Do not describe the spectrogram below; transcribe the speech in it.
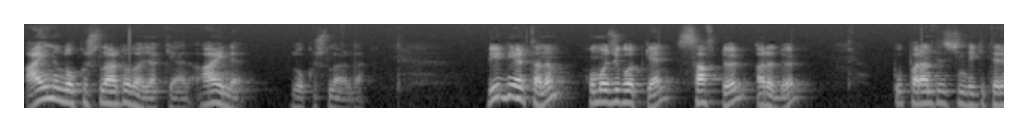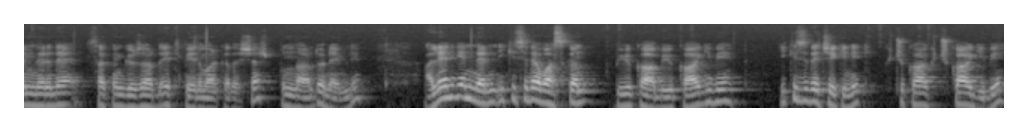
Aynı lokuslarda olacak yani. Aynı lokuslarda. Bir diğer tanım homozigot gen, saf döl, arı döl. Bu parantez içindeki terimleri de sakın göz ardı etmeyelim arkadaşlar. Bunlar da önemli. Alel genlerin ikisi de baskın, büyük A büyük A gibi. İkisi de çekinik, küçük a küçük a gibi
